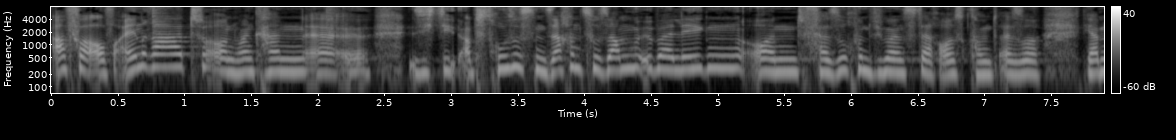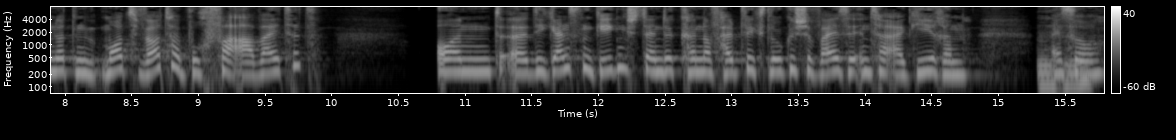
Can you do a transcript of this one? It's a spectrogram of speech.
Affe auf ein Rad und man kann äh, sich die abstrusesten Sachen zusammen überlegen und versuchen, wie man es da rauskommt. Also die haben dort ein Mordswörterbuch verarbeitet und äh, die ganzen Gegenstände können auf halbwegs logische Weise interagieren. Mhm. Also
